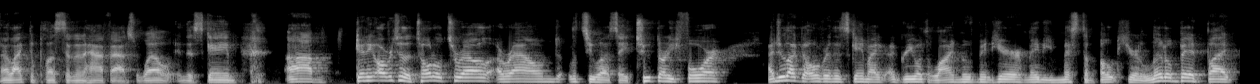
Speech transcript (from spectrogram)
I like the plus 10 and a half as well in this game. Um, getting over to the total, Terrell, around, let's see what I say, 234. I do like the over in this game. I agree with the line movement here. Maybe missed the boat here a little bit, but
